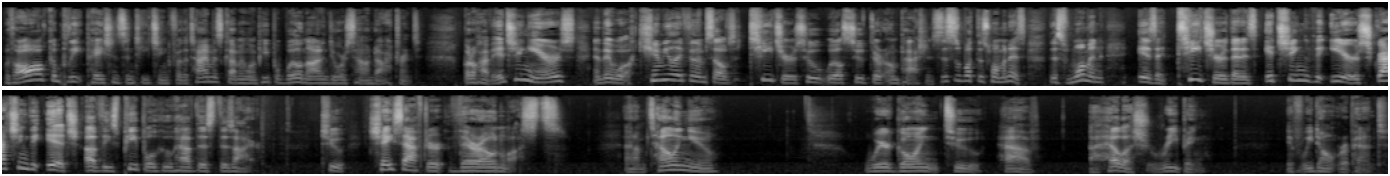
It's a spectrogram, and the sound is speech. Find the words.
with all complete patience and teaching. For the time is coming when people will not endure sound doctrines, but will have itching ears, and they will accumulate for themselves teachers who will suit their own passions. This is what this woman is. This woman is a teacher that is itching the ears, scratching the itch of these people who have this desire to chase after their own lusts. And I'm telling you, we're going to have a hellish reaping if we don't repent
